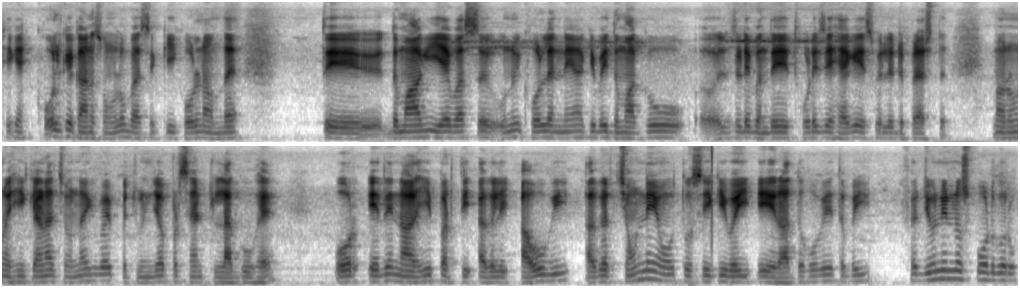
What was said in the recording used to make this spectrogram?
ਠੀਕ ਹੈ। ਖੋਲ ਕੇ ਕੰਨ ਸੁਣ ਲਓ ਵੈਸੇ ਕੀ ਖੋਲਣਾ ਹੁੰਦਾ ਹੈ। ਤੇ ਦਿਮਾਗ ਹੀ ਹੈ, ਬਸ ਉਹਨੂੰ ਹੀ ਖੋਲ ਲੈਂਦੇ ਆ ਕਿ ਬਈ ਦਿਮਾਗੋ ਜਿਹੜੇ ਬੰਦੇ ਥੋੜੇ ਜਿਹੇ ਹੈਗੇ ਇਸ ਵੇਲੇ ਡਿਪਰੈਸਡ ਮੈਂ ਉਹਨਾਂ ਨੂੰ ਇਹੀ ਕਹਿਣਾ ਚਾਹੁੰਦਾ ਕਿ ਬਈ 55% ਲਾਗੂ ਹੈ ਔਰ ਇਹਦੇ ਨਾਲ ਹੀ ਭਰਤੀ ਅਗਲੀ ਆਊਗੀ। ਅਗਰ ਚਾਹੁੰਦੇ ਹੋ ਤੁਸੀਂ ਕਿ ਬਈ ਇਹ ਰੱਦ ਹੋਵੇ ਤਾਂ ਬਈ ਫਿਰ ਯੂਨੀਅਨ ਨੂੰ ਸਪੋਰਟ ਕਰੋ।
